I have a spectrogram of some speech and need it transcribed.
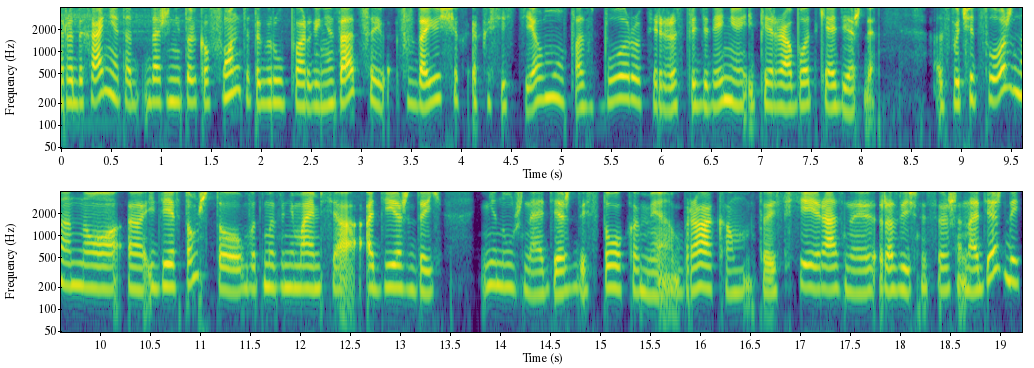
Второе дыхание это даже не только фонд, это группа организаций, создающих экосистему по сбору, перераспределению и переработке одежды. Звучит сложно, но э, идея в том, что вот мы занимаемся одеждой, ненужной одеждой, стоками, браком, то есть всей разной, различной совершенно одеждой,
